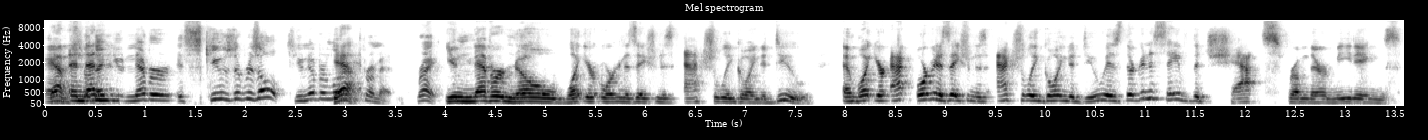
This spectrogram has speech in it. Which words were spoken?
Yeah, And, and so then, then- you never it skews the results. You never learn Yeah. from it. Right. You never know what your organization is actually going to do. And what your organization is actually going to do is they're going to save the chats from their meetings.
